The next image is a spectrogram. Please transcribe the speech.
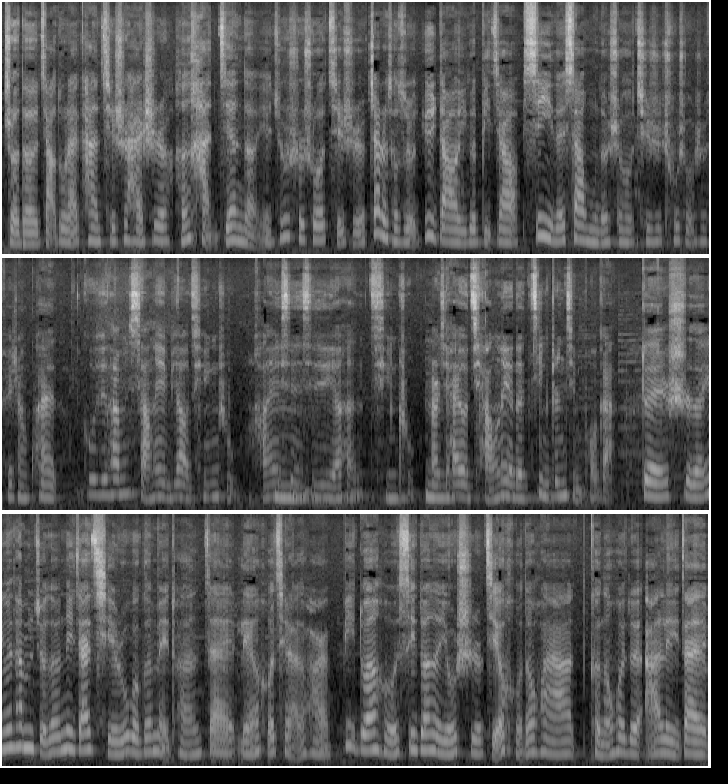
者的角度来看，其实还是很罕见的。也就是说，其实战略投资者遇到一个比较心仪的项目的时候，其实出手是非常快的。估计他们想的也比较清楚，行业信息也很清楚，而且还有强烈的竞争紧迫感。对，是的，因为他们觉得那家企业。如果跟美团再联合起来的话，B 端和 C 端的优势结合的话，可能会对阿里在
